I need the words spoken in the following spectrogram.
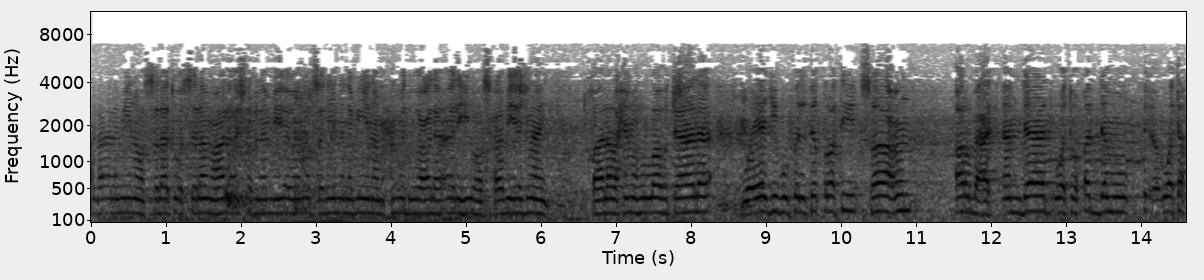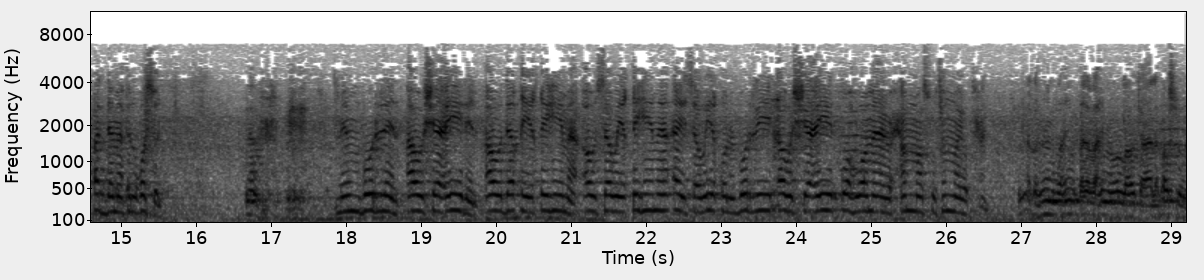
العالمين والصلاة والسلام على أشرف الأنبياء والمرسلين نبينا محمد وعلى آله وأصحابه أجمعين. قال رحمه الله تعالى ويجب في الفطرة صاع أربعة أمداد وتقدم وتقدم في الغسل. من بر أو شعير أو دقيقهما أو سويقهما أي سويق البر أو الشعير وهو ما يحمص ثم يطحن قال رحمه الله تعالى فصل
